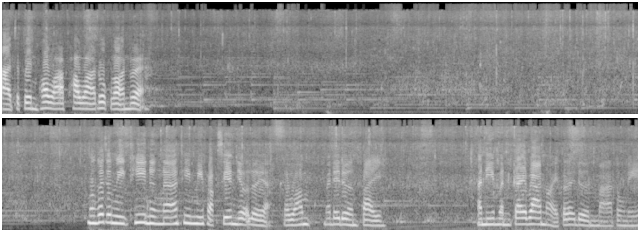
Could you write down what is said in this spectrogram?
อาจจะเป็นเพราะว่าภาวะโลกร้อนด้วย มันก็จะมีที่หนึ่งนะที่มีผักเสี้ยนเยอะเลยอะแต่ว่าไม่ได้เดินไป อันนี้มันใกล้บ้านหน่อยก็เลยเดินมาตรงนี้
